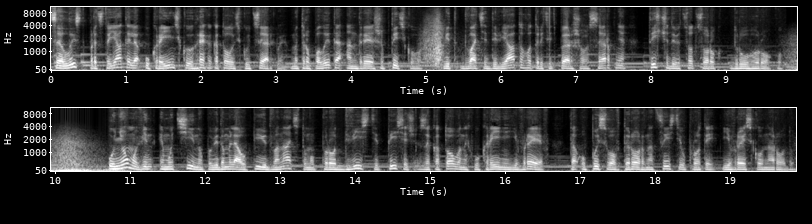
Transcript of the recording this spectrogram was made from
Це лист предстоятеля Української греко-католицької церкви митрополита Андрея Шептицького від 29-31 серпня 1942 року. У ньому він емоційно повідомляв Пію 12 про 200 тисяч закатованих в Україні євреїв та описував терор нацистів проти єврейського народу.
